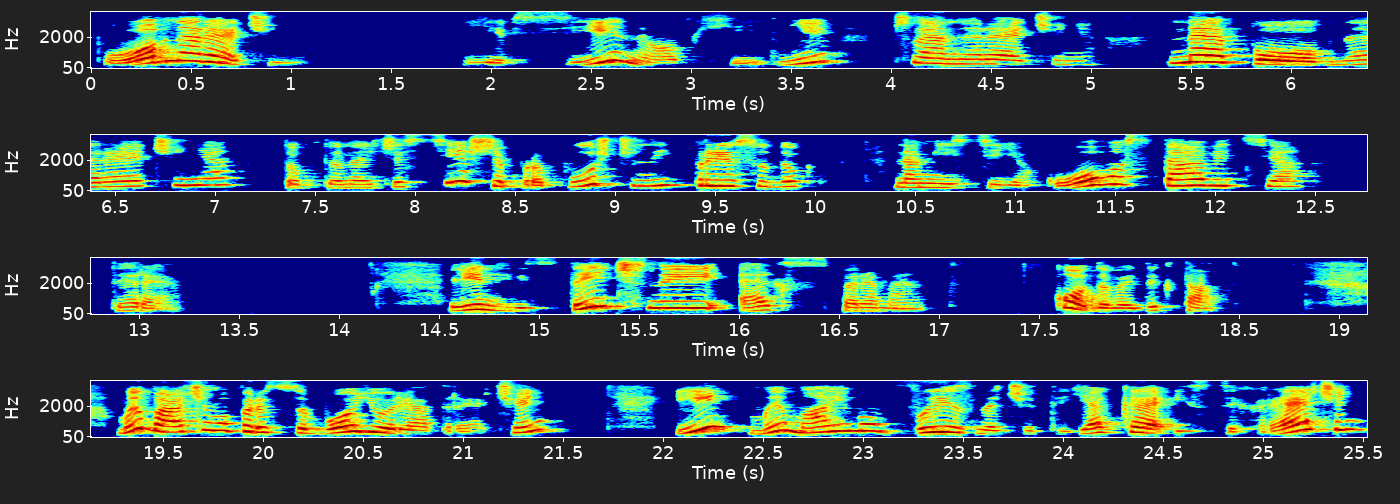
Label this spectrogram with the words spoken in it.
Повне речення є всі необхідні члени речення, неповне речення, тобто найчастіше пропущений присудок, на місці якого ставиться тире. Лінгвістичний експеримент. Кодовий диктант. Ми бачимо перед собою ряд речень, і ми маємо визначити, яке із цих речень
